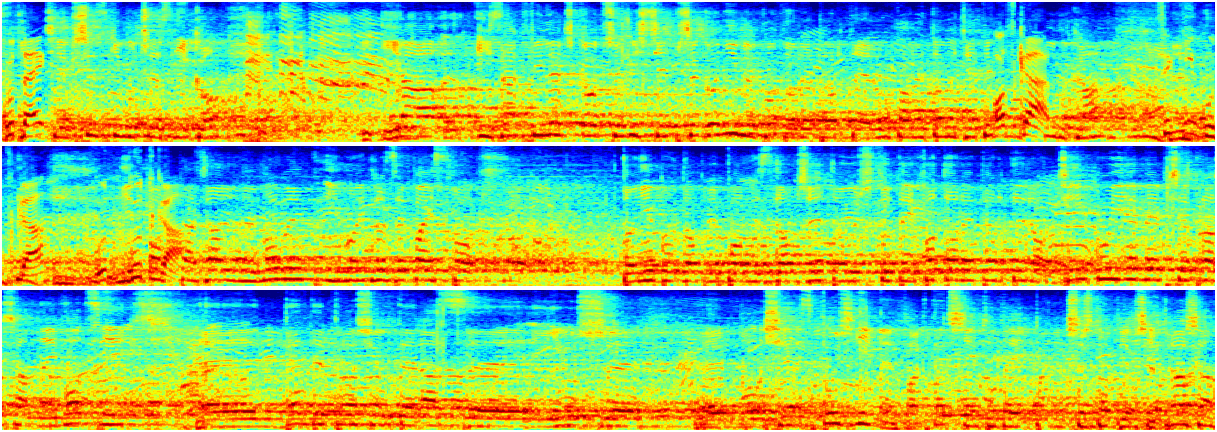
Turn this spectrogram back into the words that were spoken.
zdjęcie wszystkim uczestnikom. Ja i za chwileczkę oczywiście przegonimy fotoreporterów, ale to Oskar, cyknij Gutka, Gutka. Niepowtarzalny moment i moi drodzy Państwo, to nie był dobry pomysł, dobrze, to już tutaj fotoreporterom dziękujemy, przepraszam najmocniej. E, Będę prosił teraz e, już, e, bo się spóźnimy, faktycznie tutaj Panie Krzysztofie przepraszam,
